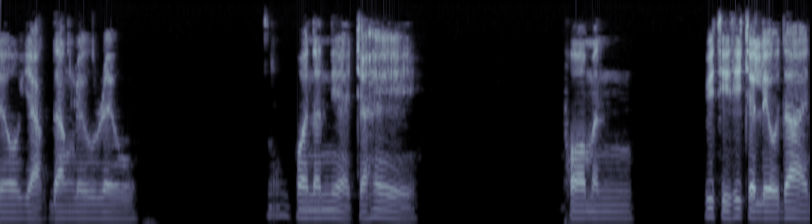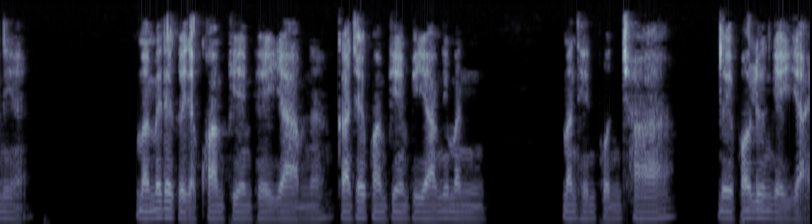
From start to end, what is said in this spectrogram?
ร็วๆ อยากดังเร็วๆ เพราะนั้นเนี่ยจะให้ พอมันวิธีที่จะเร็วได้เนี่ย มันไม่ได้เกิดจากความเพียรพยายามนะ การใช้ความเพียรพยายามนี่มันมันเห็นผลช้า โดยเพราะเรื่องใหญ่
